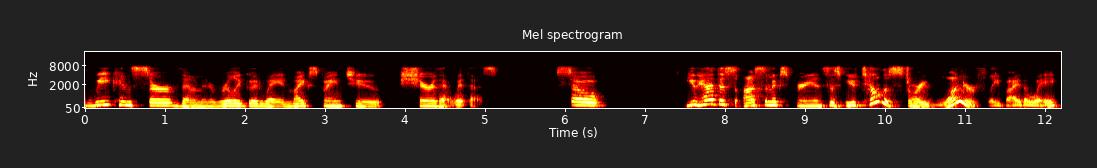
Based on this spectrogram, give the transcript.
we can serve them in a really good way, and Mike's going to share that with us. So, you had this awesome experience. You tell the story wonderfully, by the way.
